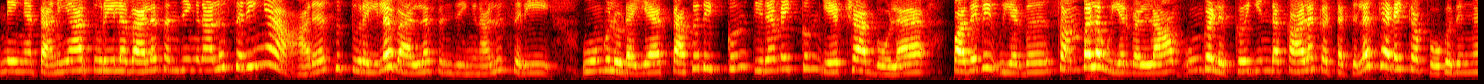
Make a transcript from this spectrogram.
நீங்க தனியார் துறையில வேலை செஞ்சீங்கனாலும் சரிங்க அரசு துறையில வேலை செஞ்சீங்கனாலும் சரி உங்களுடைய தகுதிக்கும் திறமைக்கும் ஏற்றார் போல பதவி உயர்வு சம்பள உயர்வெல்லாம் உங்களுக்கு இந்த காலகட்டத்துல கிடைக்க போகுதுங்க.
